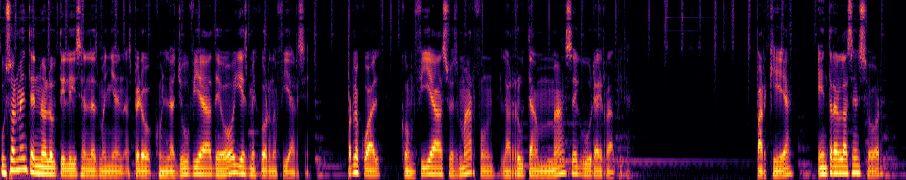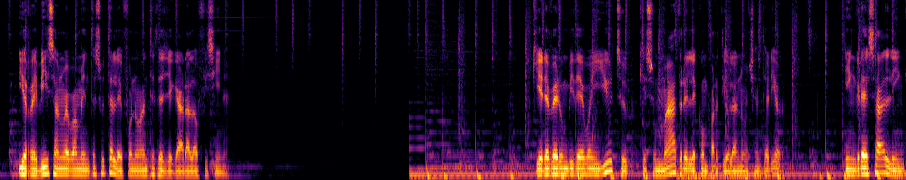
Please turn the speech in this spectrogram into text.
Usualmente no lo utiliza en las mañanas, pero con la lluvia de hoy es mejor no fiarse, por lo cual confía a su smartphone la ruta más segura y rápida. Parquea, entra al ascensor y revisa nuevamente su teléfono antes de llegar a la oficina. Quiere ver un video en YouTube que su madre le compartió la noche anterior. Ingresa al link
